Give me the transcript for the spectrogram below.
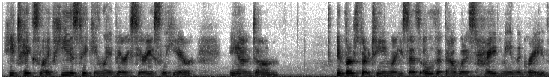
he takes life he is taking life very seriously here and um, in verse 13 where he says oh that thou wouldest hide me in the grave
